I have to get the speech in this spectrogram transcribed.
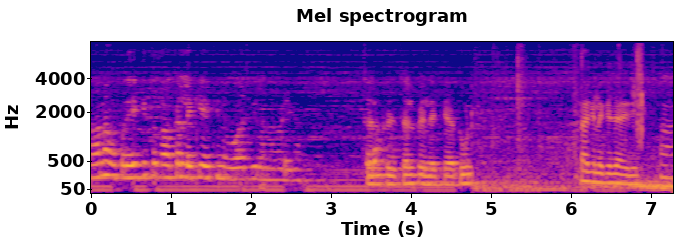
था ना ऊपर एक ही तो था कल लेके आई थी ना वो आज भी लाना पड़ेगा। चल फिर चल फिर लेके आ तू उठा के लेके जाएगी? हाँ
